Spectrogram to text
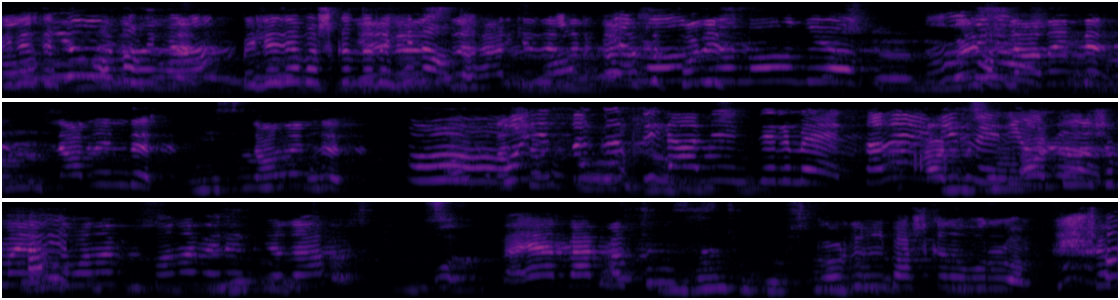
Belediye, adam, ya? belediye başkanı Gelin rehin aldı. Herkes elleri kaldırsın. Polis. Ne oluyor? Polis silahını indir. Silahını indir. Silahını indir. Arkadaşım. Sakın silahını indirme. Sana emir Arkadaşım, veriyorum. arkadaşım ayağını bana, bana verin ya da o, eğer vermezseniz gördüğünüz başkanı vururum. Çabuk.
